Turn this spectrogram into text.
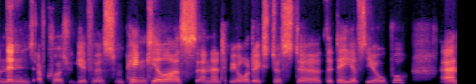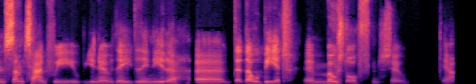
and then of course we give her some painkillers and antibiotics just uh, the day of the OPU and sometimes we you know they they need a uh, that, that would be it um, most mm. often so yeah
